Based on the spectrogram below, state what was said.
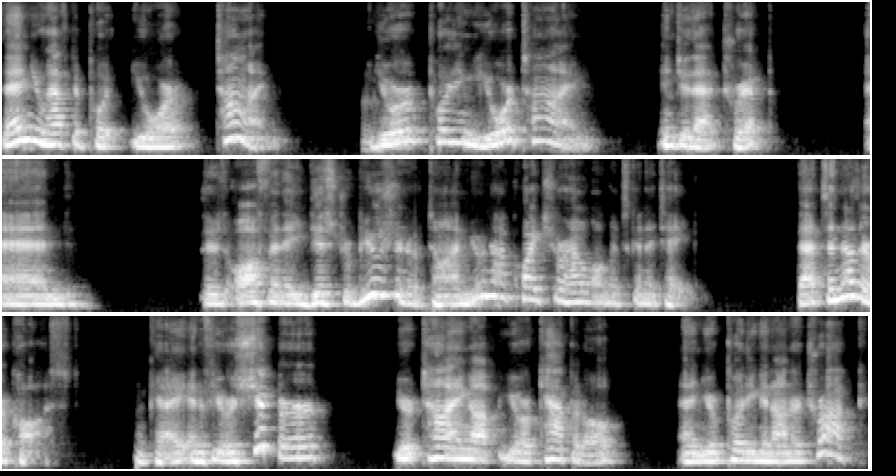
Then you have to put your time. Mm-hmm. You're putting your time into that trip. And there's often a distribution of time. You're not quite sure how long it's going to take. That's another cost. Okay. And if you're a shipper, you're tying up your capital and you're putting it on a truck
